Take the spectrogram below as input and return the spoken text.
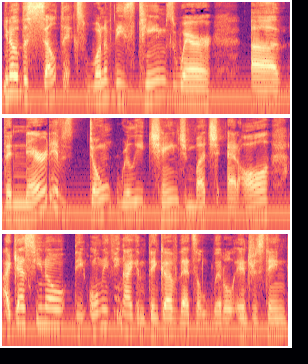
You know, the Celtics, one of these teams where uh, the narratives don't really change much at all. I guess, you know, the only thing I can think of that's a little interesting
